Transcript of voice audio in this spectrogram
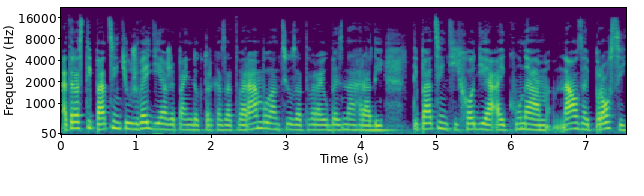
A teraz tí pacienti už vedia, že pani doktorka zatvára ambulanciu, zatvárajú bez náhrady. Tí pacienti chodia aj ku nám naozaj prosiť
